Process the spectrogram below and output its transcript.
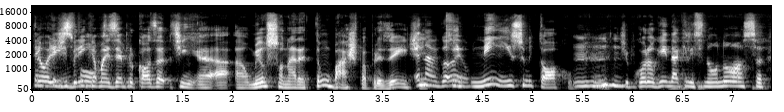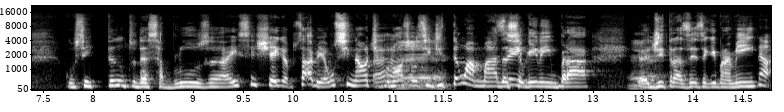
Tem Não, a gente brinca, mas é por causa, assim, a- a- o meu sonar é tão baixo pra presente É, não, igual que eu. nem isso me toca. Uhum. Tipo, quando alguém dá aquele sinal, nossa, gostei tanto dessa blusa, aí você chega, sabe? É um sinal, tipo, Ah, nossa, eu é. senti tão amada se Sim. alguém lembrar É. eh, de trazer isso aqui pra mim. Não,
